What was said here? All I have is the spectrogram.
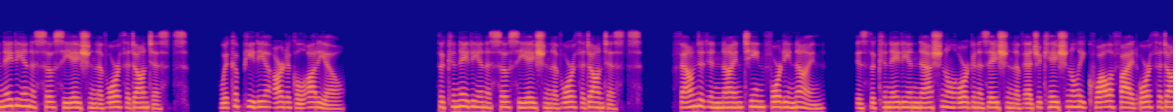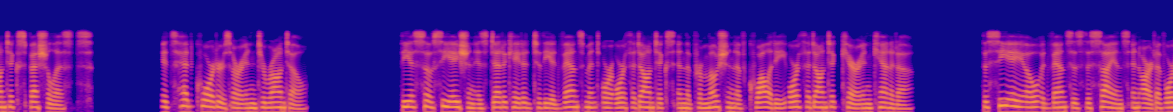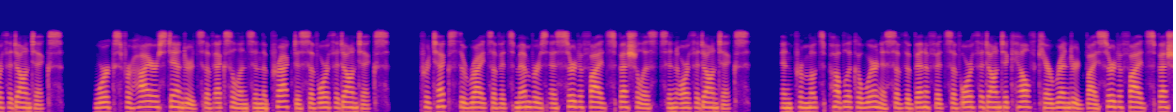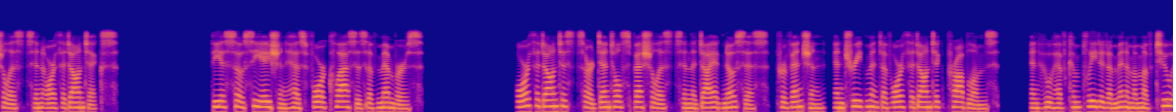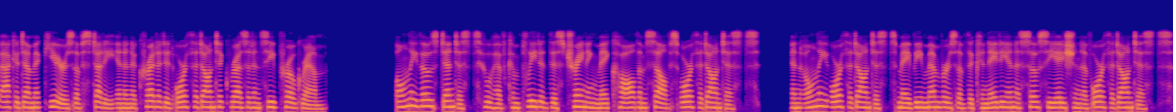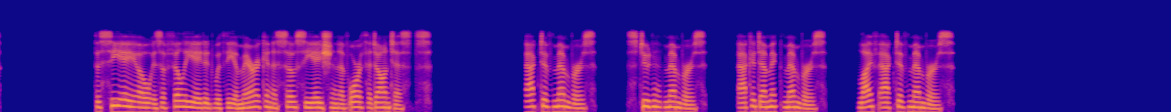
Canadian Association of Orthodontists, Wikipedia article audio. The Canadian Association of Orthodontists, founded in 1949, is the Canadian national organization of educationally qualified orthodontic specialists. Its headquarters are in Toronto. The association is dedicated to the advancement or orthodontics and the promotion of quality orthodontic care in Canada. The CAO advances the science and art of orthodontics, works for higher standards of excellence in the practice of orthodontics, protects the rights of its members as certified specialists in orthodontics, and promotes public awareness of the benefits of orthodontic healthcare rendered by certified specialists in orthodontics. The association has four classes of members. Orthodontists are dental specialists in the diagnosis, prevention, and treatment of orthodontic problems, and who have completed a minimum of two academic years of study in an accredited orthodontic residency program. Only those dentists who have completed this training may call themselves orthodontists, and only orthodontists may be members of the Canadian Association of Orthodontists. The CAO is affiliated with the American Association of Orthodontists. Active members, student members, academic members, life active members.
